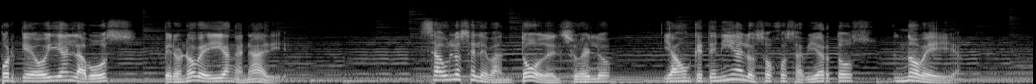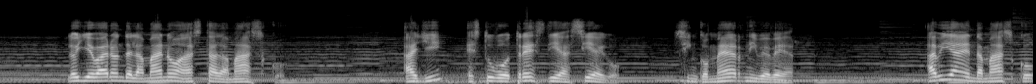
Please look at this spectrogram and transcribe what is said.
porque oían la voz pero no veían a nadie. Saulo se levantó del suelo y aunque tenía los ojos abiertos, no veía. Lo llevaron de la mano hasta Damasco. Allí estuvo tres días ciego, sin comer ni beber. Había en Damasco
